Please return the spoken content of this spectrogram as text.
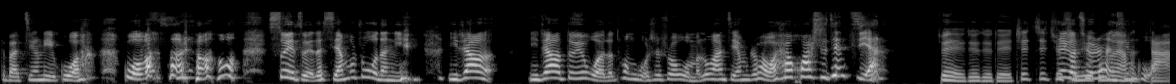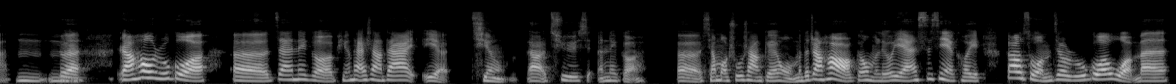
对吧？经历过 过忘，然后碎嘴的、闲不住的，你你知道，你知道，对于我的痛苦是说，我们录完节目之后，我还要花时间剪。对对对对，这这这个确实很辛苦，嗯嗯，对，然后如果呃在那个平台上，大家也请啊、呃去小那个呃小某书上给我们的账号给我们留言，私信也可以告诉我们，就是如果我们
